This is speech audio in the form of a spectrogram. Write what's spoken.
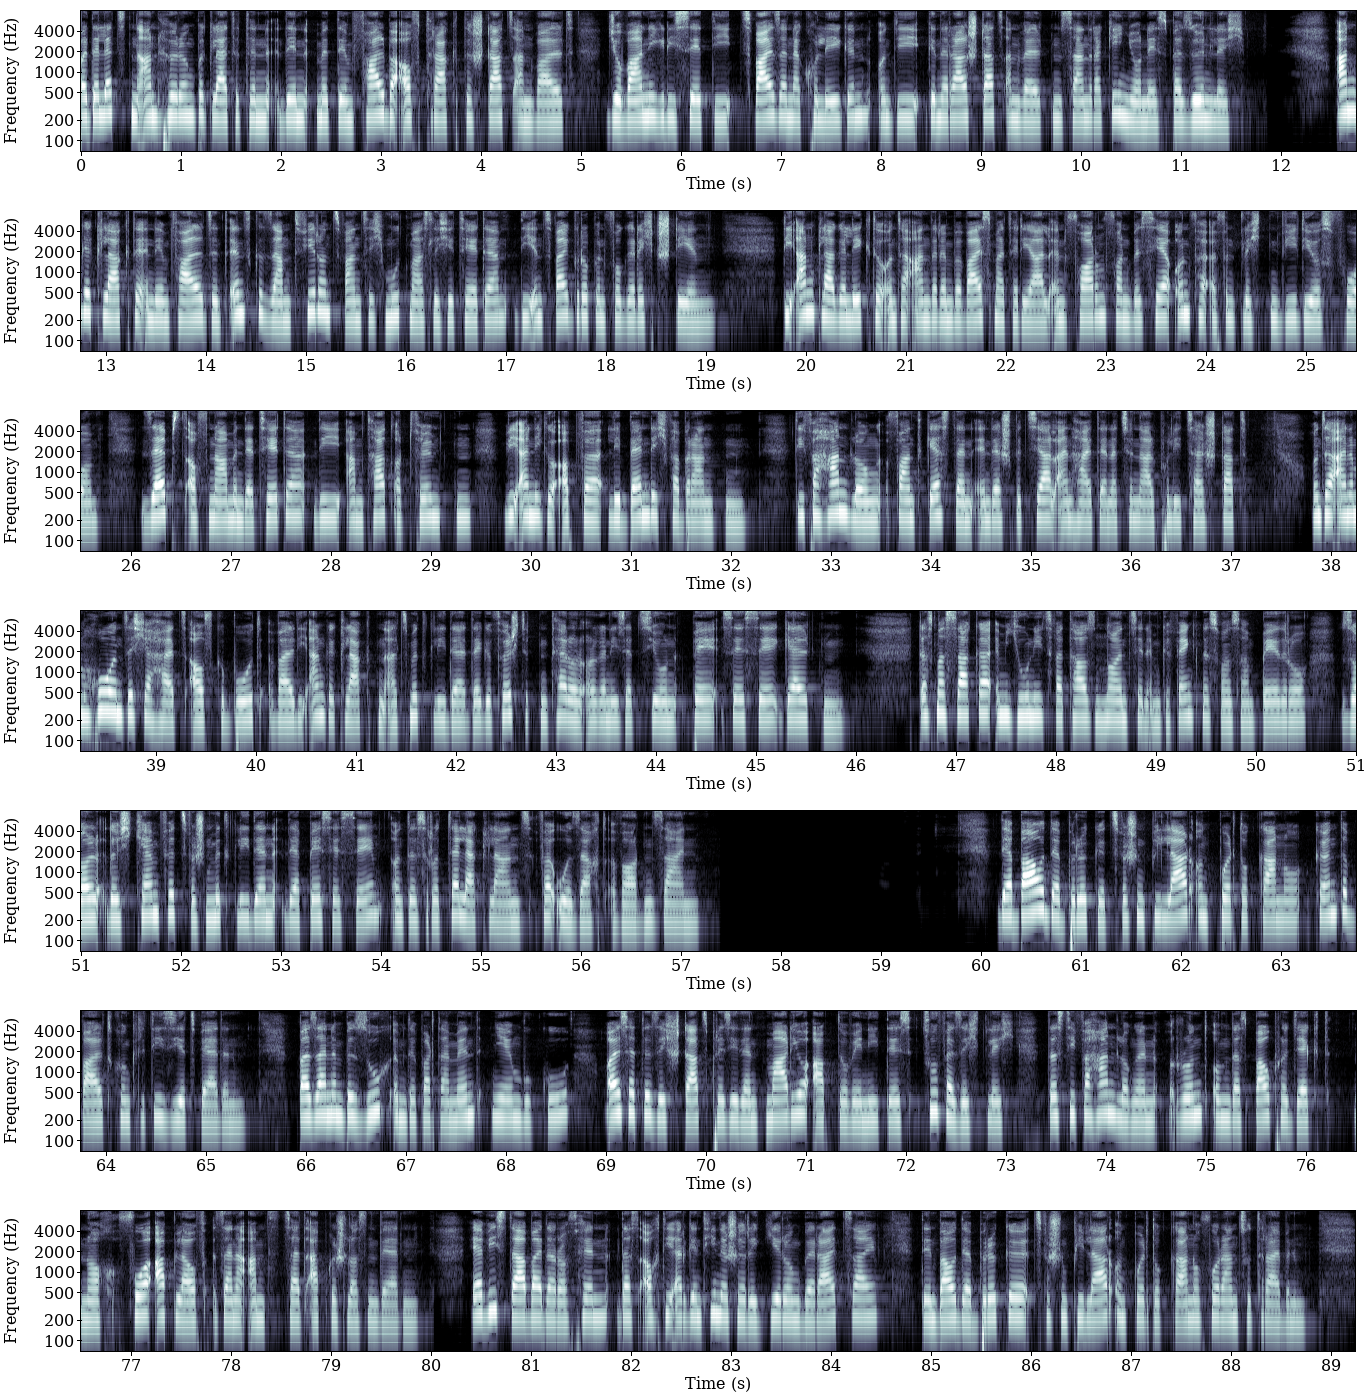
Bei der letzten Anhörung begleiteten den mit dem Fall beauftragte Staatsanwalt Giovanni Grisetti zwei seiner Kollegen und die Generalstaatsanwältin Sandra Quinones persönlich. Angeklagte in dem Fall sind insgesamt 24 mutmaßliche Täter, die in zwei Gruppen vor Gericht stehen. Die Anklage legte unter anderem Beweismaterial in Form von bisher unveröffentlichten Videos vor, Selbstaufnahmen der Täter, die am Tatort filmten, wie einige Opfer lebendig verbrannten. Die Verhandlung fand gestern in der Spezialeinheit der Nationalpolizei statt. Unter einem hohen Sicherheitsaufgebot, weil die Angeklagten als Mitglieder der gefürchteten Terrororganisation PCC gelten. Das Massaker im Juni 2019 im Gefängnis von San Pedro soll durch Kämpfe zwischen Mitgliedern der PCC und des Rotella-Clans verursacht worden sein. Der Bau der Brücke zwischen Pilar und Puerto Cano könnte bald konkretisiert werden. Bei seinem Besuch im Departement Nyembuku äußerte sich Staatspräsident Mario Abdo Benitez zuversichtlich, dass die Verhandlungen rund um das Bauprojekt noch vor Ablauf seiner Amtszeit abgeschlossen werden. Er wies dabei darauf hin, dass auch die argentinische Regierung bereit sei, den Bau der Brücke zwischen Pilar und Puerto Cano voranzutreiben.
